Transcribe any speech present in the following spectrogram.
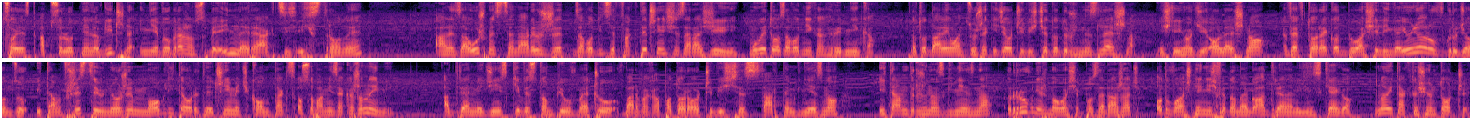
co jest absolutnie logiczne i nie wyobrażam sobie innej reakcji z ich strony, ale załóżmy scenariusz, że zawodnicy faktycznie się zarazili. Mówię tu o zawodnikach Rybnika. No to dalej łańcuszek idzie oczywiście do drużyny z Leszna. Jeśli chodzi o Leszno, we wtorek odbyła się Liga Juniorów w Grudziądzu i tam wszyscy juniorzy mogli teoretycznie mieć kontakt z osobami zakażonymi. Adrian Miedziński wystąpił w meczu w barwach Apatora oczywiście z startem Gniezno i tam drużyna z Gniezna również mogła się pozarażać od właśnie nieświadomego Adriana Miedzińskiego. No i tak to się toczy.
